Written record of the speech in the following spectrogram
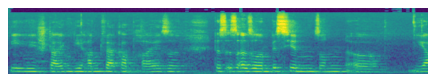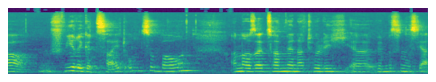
wie steigen die Handwerkerpreise. Das ist also ein bisschen so ein, äh, ja, eine schwierige Zeit umzubauen. Andererseits haben wir natürlich, äh, wir müssen das ja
